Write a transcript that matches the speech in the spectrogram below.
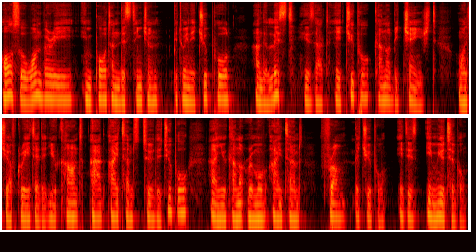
Also, one very important distinction between a tuple and a list is that a tuple cannot be changed once you have created it. You can't add items to the tuple and you cannot remove items from the tuple. It is immutable.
